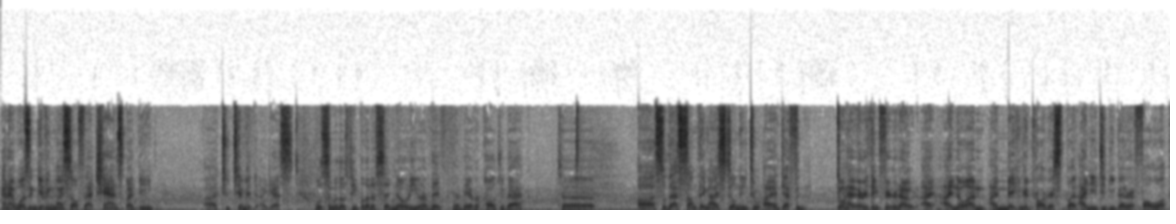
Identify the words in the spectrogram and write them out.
and i wasn't giving myself that chance by being uh, too timid i guess well, some of those people that have said no to you, have they have they ever called you back to Uh, so that's something I still need to. I definitely don't have everything figured out. I, I know I'm I'm making good progress, but I need to be better at follow up.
